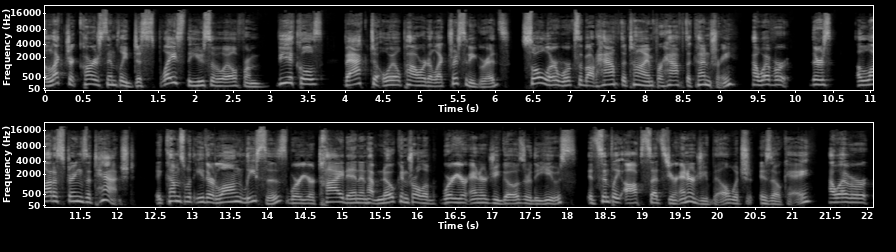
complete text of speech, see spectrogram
Electric cars simply displace the use of oil from vehicles back to oil powered electricity grids. Solar works about half the time for half the country. However, there's a lot of strings attached. It comes with either long leases where you're tied in and have no control of where your energy goes or the use. It simply offsets your energy bill, which is okay. However,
